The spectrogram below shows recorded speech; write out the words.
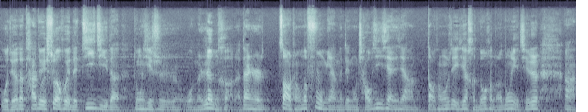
我觉得它对社会的积极的东西是我们认可的，但是造成的负面的这种潮汐现象，造成了这些很多很多东西，其实啊，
